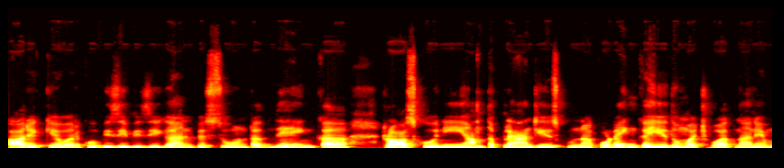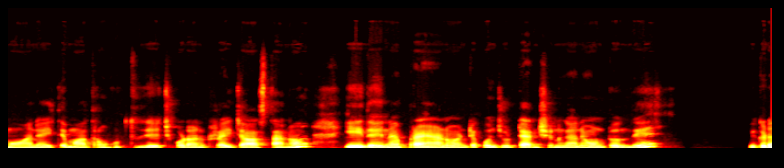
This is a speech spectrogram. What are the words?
కారు ఎక్కే వరకు బిజీ బిజీగా అనిపిస్తూ ఉంటుంది. ఇంకా రాసుకొని అంత ప్లాన్ చేసుకున్నా కూడా ఇంకా ఏదో మర్చిపోతున్నానేమో అని అయితే మాత్రం గుర్తు తెచ్చుకోవడానికి ట్రై చేస్తాను. ఏదైనా ప్రయాణం అంటే కొంచెం టెన్షన్‌గానే ఉంటుంది. ఇక్కడ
